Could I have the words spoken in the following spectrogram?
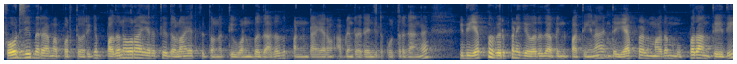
ஃபோர் ஜிபி ரேமை பொறுத்த வரைக்கும் பதினோராயிரத்தி தொள்ளாயிரத்தி தொண்ணூற்றி ஒன்பது அதாவது பன்னெண்டாயிரம் அப்படின்ற ரேஞ்சில் கொடுத்துருக்காங்க. இது எப்போ விற்பனைக்கு வருது அப்படின்னு பார்த்தீங்கன்னா இந்த ஏப்ரல் மாதம் முப்பதாம் தேதி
